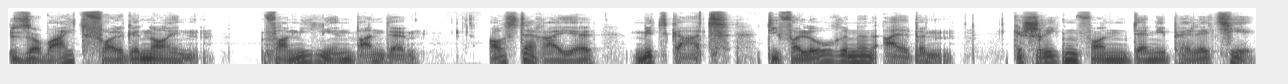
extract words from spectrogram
Soweit Folge 9. Familienbande. Aus der Reihe Midgard, die verlorenen Alben. Geschrieben von Danny Pelletier.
